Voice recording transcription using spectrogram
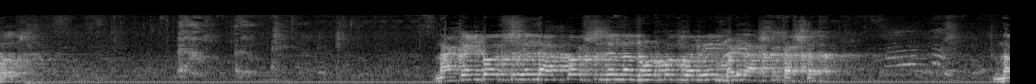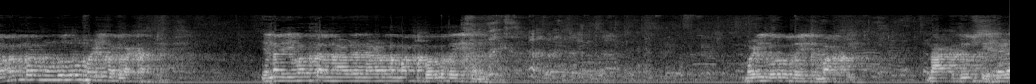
ಹೋತು. ನಾಲ್ಕೆಂಟು ವರ್ಷದಿಂದ, ಹತ್ತು ವರ್ಷದಿಂದ ನೋಡ್ಕೊತ ಬರ್ರಿ, ಮಳಿ ಅಷ್ಟು ಕಷ್ಟ. ನವೆಂಬರ್ ಮುಗಿದ್ರು ಮಳಿ ಬರ್ಲಾಕತ್ತೆ ಇನ್ನ ಇವತ್ತ, ನಾಳೆ ನಾಳೆ ಮತ್ತೆ ಬರೋದೈತಂತೆ ಮಳಿ ಬರೋದೈತಿ ಮತ್ತೆ ನಾಲ್ಕು ದಿವಸ ಹೇಳ.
